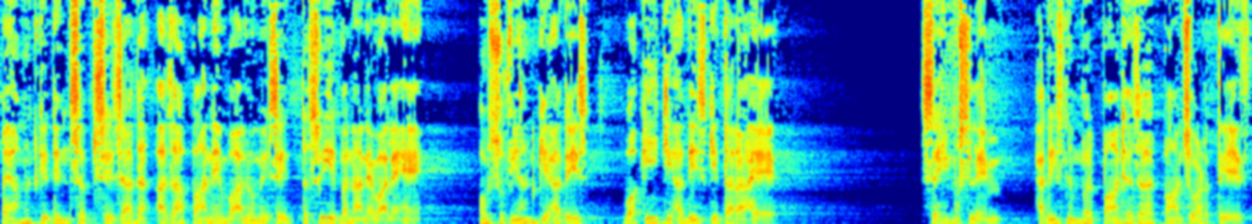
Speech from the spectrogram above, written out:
قیامت کے دن سب سے زیادہ عذاب پانے والوں میں سے تصویر بنانے والے ہیں۔ اور سفیان کی حدیث وقی کی حدیث کی طرح ہے۔ صحیح مسلم۔ حدیث نمبر پانچ ہزار پانچ سو اڑتیس۔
